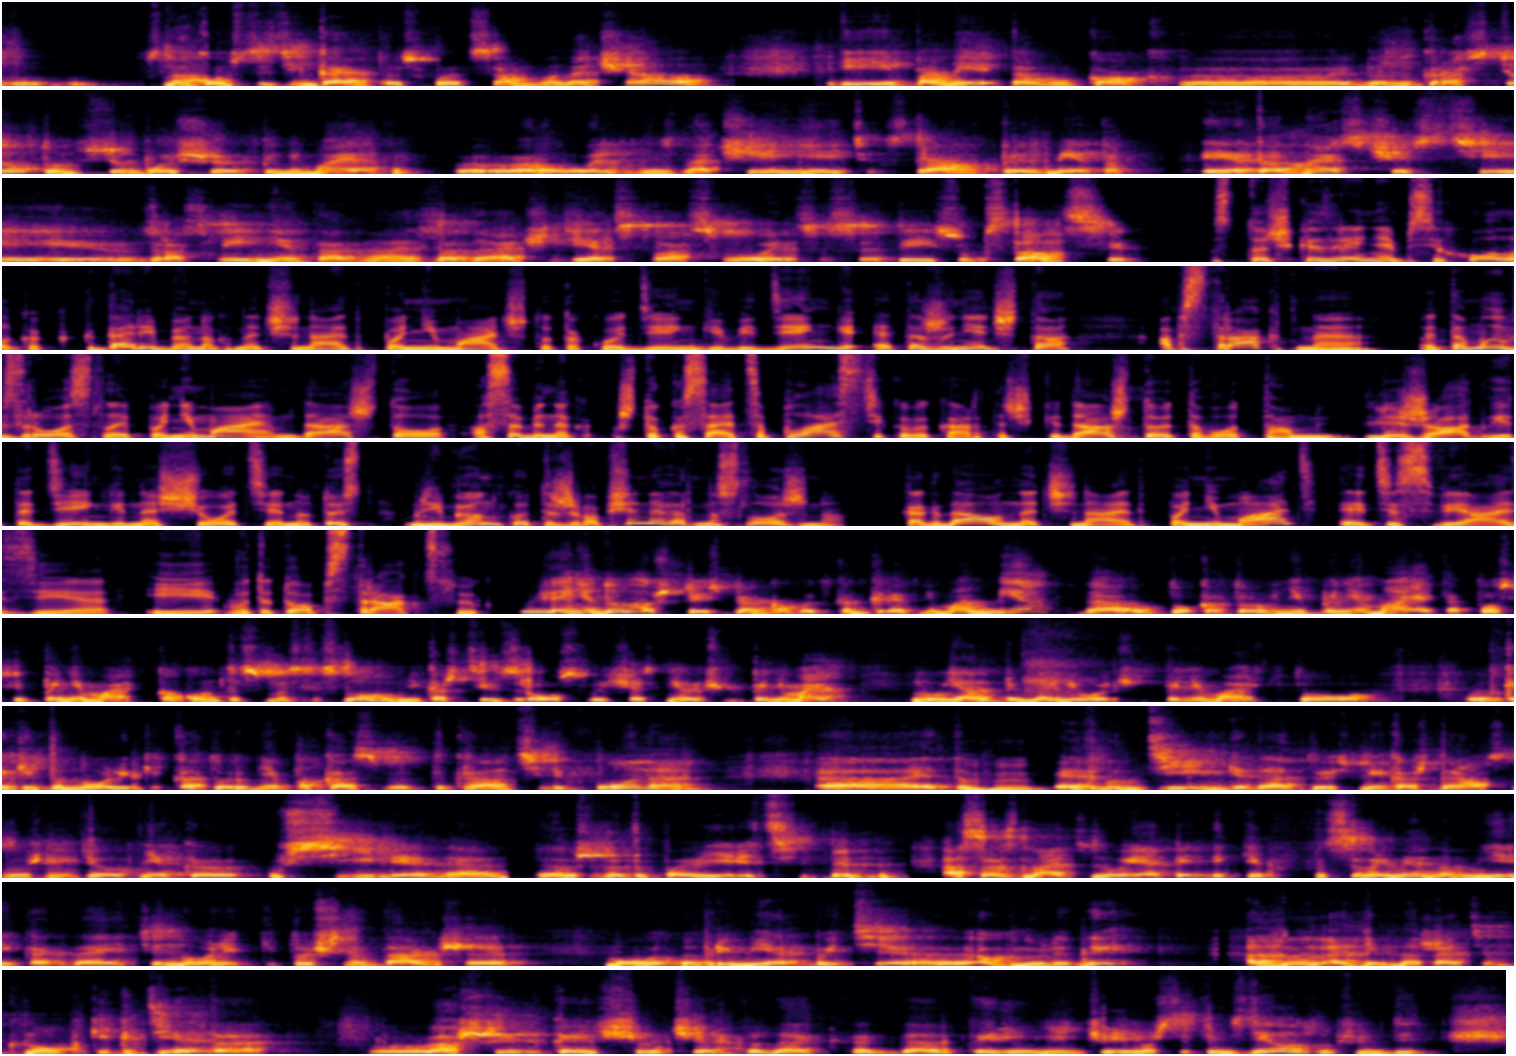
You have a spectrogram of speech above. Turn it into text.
знакомство с деньгами происходит с самого начала, и по мере того, как э, ребенок растет, он все больше понимает э, роль, назначение этих странных предметов. Это одна из частей взросления, это одна из задач детства освоиться с этой субстанцией с точки зрения психолога, когда ребенок начинает понимать, что такое деньги? Ведь деньги – это же нечто абстрактное. Это мы, взрослые, понимаем, да, что, особенно что касается пластиковой карточки, да, что это вот там лежат где-то деньги на счете. Ну, то есть ребенку это же вообще, наверное, сложно. Когда он начинает понимать эти связи и вот эту абстракцию? Ну, я не думаю, что есть прям какой-то конкретный момент, да, вот до которого не понимает, а после понимает. В каком-то смысле слова, мне кажется, и взрослые сейчас не очень понимают. Ну, я, например, не очень понимаю, что вот какие-то нолики, которые мне показывают экран телефона, это, угу. это вот деньги, да, то есть мне каждый раз нужно делать некое усилие, да, для того, чтобы это поверить, осознать. Ну и опять-таки в современном мире, когда эти нолики точно так же могут, например, быть э, обнулены, одним нажатием кнопки где-то э, ошибка, еще чем-то, да, когда ты ничего не можешь с этим сделать. В общем,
